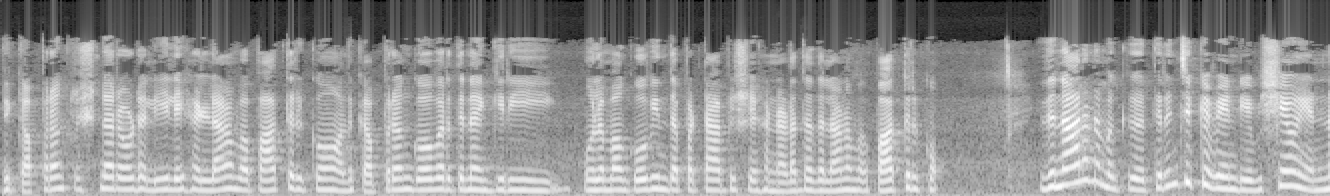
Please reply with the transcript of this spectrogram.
இதுக்கப்புறம் கிருஷ்ணரோட லீலைகள்லாம் நம்ம பார்த்துருக்கோம். அதுக்கப்புறம் கோவர்தனகிரி மூலமாக கோவிந்த பட்டாபிஷேகம் நடந்ததெல்லாம் நம்ம பார்த்துருக்கோம். இதனால் நமக்கு தெரிஞ்சிக்க வேண்டிய விஷயம் என்ன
